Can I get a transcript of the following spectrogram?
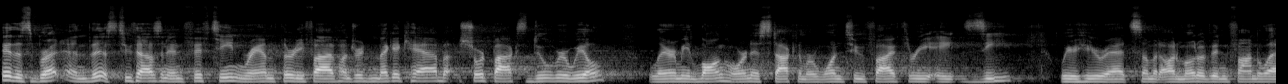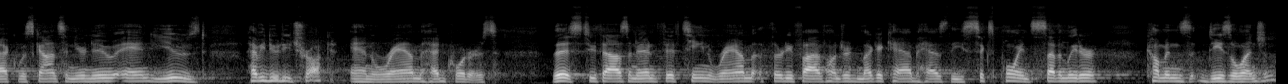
Hey, this is Brett, and this 2015 Ram 3500 Mega Cab Short Box Dual Rear Wheel Laramie Longhorn is stock number 12538Z. We're here at Summit Automotive in Fond du Lac, Wisconsin, your new and used heavy duty truck and Ram headquarters. This 2015 Ram 3500 Mega Cab has the 6.7 liter Cummins diesel engine.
